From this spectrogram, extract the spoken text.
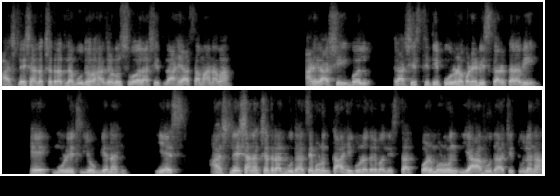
आश्लेषा नक्षत्रातला बुध हा जणू स्वराशीतला आहे असा मानावा. आणि राशी बल राशी स्थिती पूर्णपणे डिस्कार्ड करावी हे मुळीच योग्य नाही. येस आश्लेषा नक्षत्रात बुधाचे म्हणून काही गुणधर्म निसतात पण म्हणून या बुधाची तुलना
